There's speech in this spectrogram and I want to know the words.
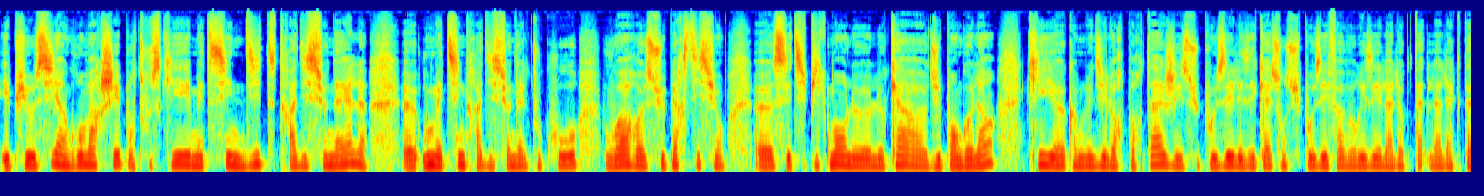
et puis aussi un gros marché pour tout ce qui est médecine dite traditionnelle ou médecine traditionnelle tout court, voire superstition. C'est typiquement le, le, cas du pangolin, qui, comme le dit le reportage, est supposé les écailles sont supposées favoriser la, la lactation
